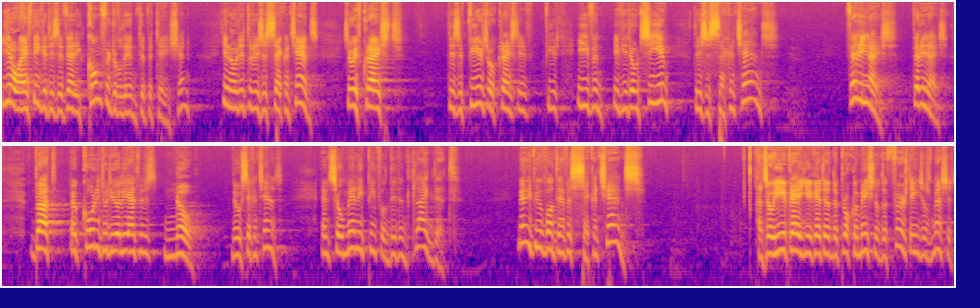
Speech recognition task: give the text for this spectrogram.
you know, I think it is a very comfortable interpretation, you know, that there is a second chance. So if Christ disappears or Christ even if you don't see him, there's a second chance. Very nice. Very nice. But according to the early Adventists, no, no second chance. And so many people didn't like that. Many people want to have a second chance. And so here you get uh, the proclamation of the first angel's message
